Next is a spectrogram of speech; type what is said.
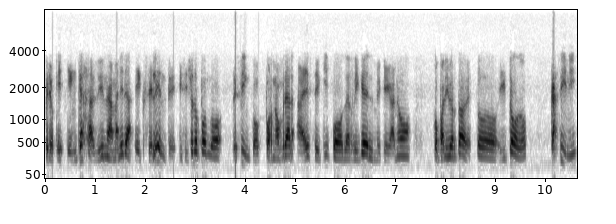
pero que encaja de una manera excelente. Y si yo lo pongo de 5 por nombrar a ese equipo de Riquelme que ganó Copa Libertadores todo y todo, Cassini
